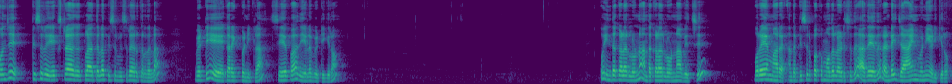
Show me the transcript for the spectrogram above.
கொஞ்சம் பிசுறு எக்ஸ்ட்ரா கிளாத்தெல்லாம் பிசுறு பிசுறாக இருக்கிறதெல்லாம் வெட்டி கரெக்ட் பண்ணிக்கலாம். சேஃபாக அதையெல்லாம் வெட்டிக்கிறோம். இப்போ இந்த கலரில் ஒன்று அந்த கலரில் ஒன்றா வச்சு ஒரே மாதிரி அந்த பிசுறு பக்கம் முதல்ல அடித்தது அதே இது ரெண்டையும் ஜாயின் பண்ணி அடிக்கிறோம்.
